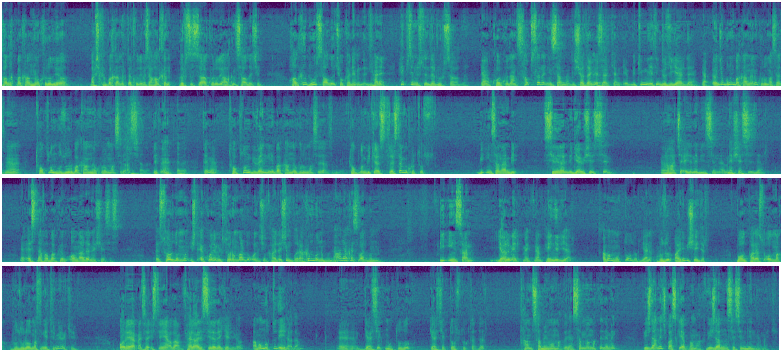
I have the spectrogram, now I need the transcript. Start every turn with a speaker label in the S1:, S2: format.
S1: Sağlık Bakanlığı kuruluyor. Başka bakanlıklar kuruluyor. Mesela halkın hıfzı sığa kuruluyor halkın sağlığı için. Halkın ruh sağlığı çok önemlidir. Yani hepsinin üstünde ruh sağlığı. Yani korkudan sapsarı insanlar dışarıda gezerken e, bütün milletin gözü yerde. Ya önce bunun bakanlığının kurulması lazım. Yani toplum huzuru bakanlığı kurulması lazım.
S2: İnşallah.
S1: Değil mi?
S2: Evet.
S1: Değil mi? Toplum güvenliği bakanlığı kurulması lazım. Toplum bir kere stresten mi kurtulsun? Bir insanların bir sinirleri bir gevşetsin. E, Rahatça eğlenebilsinler. Neşesizler. E, esnafa bakıyorum onlar da neşesiz. E, sordum mu işte ekonomik sorun vardı onun için. Kardeşim bırakın bunu. Bu ne alakası var bunun? Bir insan yarım ekmekle peynir yer ama mutlu olur. Yani huzur ayrı bir şeydir. Bol parası olmak huzurlu olmasını getirmiyor ki. Oraya mesela isteyen adam Ferrari'siyle de geliyor ama mutlu değil adam. Ee, gerçek mutluluk gerçek dostluktadır. Tam samimi olmaktır. Yani samimi olmak ne demek? Vicdanına hiç baskı yapmamak, vicdanının sesini dinlemek.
